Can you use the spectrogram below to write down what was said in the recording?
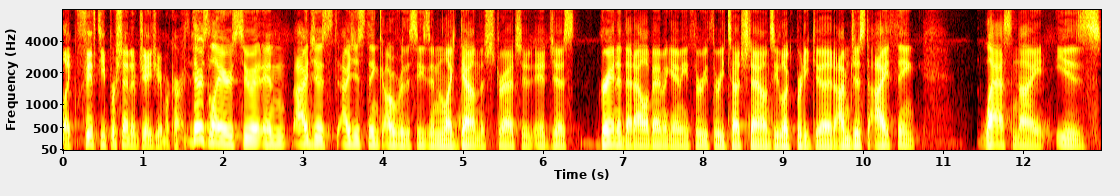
like 50% of JJ McCarthy. there's layers to it, and I just I just think over the season, like down the stretch, it, it just granted that Alabama game, he threw three touchdowns, he looked pretty good. I'm just I think last night is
